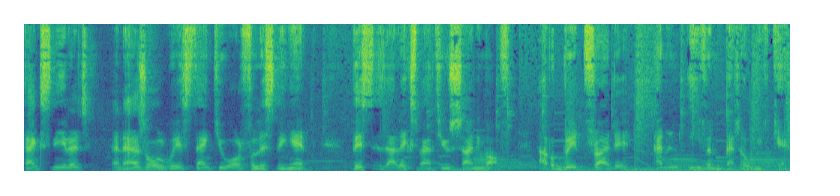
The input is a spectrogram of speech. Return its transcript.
Thanks, Niraj. And as always, thank you all for listening in. This is Alex Mathews signing off. Have a great Friday and an even better weekend.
